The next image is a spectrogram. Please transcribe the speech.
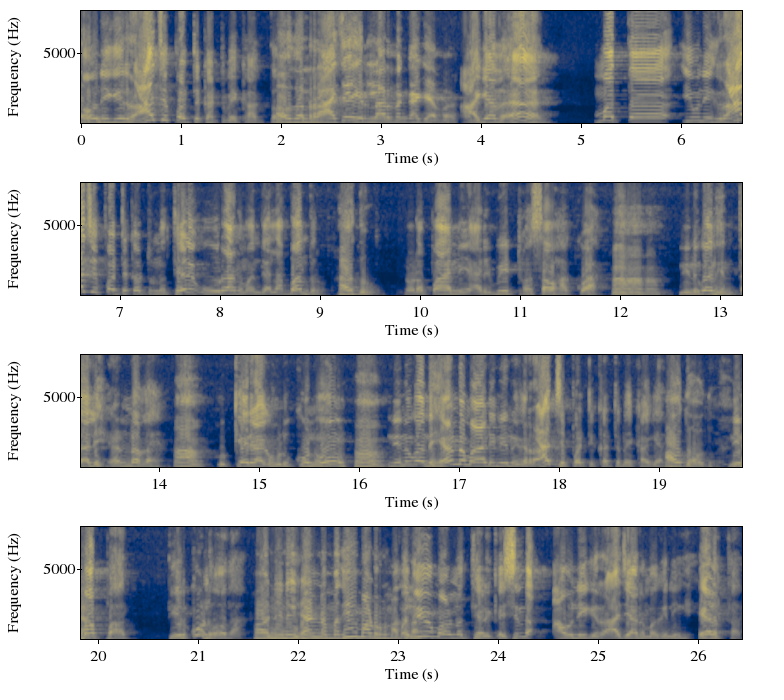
ಅವನಿಗೆ ರಾಜಪಟ್ಟು ಕಟ್ಟಬೇಕಾಗ್ತದ ಹೌದಲ್ ರಾಜ ಇರ್ಲಾರ್ದಂಗ ಆಗ್ಯಾದ. ಆಗ್ಯದ. ಮತ್ತ ಇವನಿಗೆ ರಾಜಪಟ್ಟು ಕಟ್ಟು ಅಂತ ಹೇಳಿ ಊರಾನ ಮಂದಿ ಎಲ್ಲ ಬಂದ್ರು. ಹೌದು. ನೋಡಪ್ಪ ನೀ ಅರ್ಬಿಟ್ ಹೊಸವ್ ಹಾಕುವ. ಹಾ ಹಾ ಹಾ. ನಿನಗೊಂದ್ ಇಂತಲ್ಲಿ ಹೆಣ್ಣದ ಹುಕ್ಕೇರಿಯಾಗ ಹುಡುಕುನು ನಿನಗೊಂದ್ ಹೆಣ್ಣು ಮಾಡಿ ನಿನಗೆ ರಾಜ್ಯ ಪಟ್ಟಿ ಕಟ್ಟಬೇಕಾಗ್ಯದ. ಹೌದು ಹೌದು. ನಿಮ್ಮಪ್ಪ ತೀರ್ಕೊಂಡು ಹೋದ. ನಿನಗೆ ಹೆಣ್ಣು ಮದುವೆ ಮಾಡೋಣ ಮದುವೆ ಮಾಡೋಣ ಅಂತ ಹೇಳಿ ಕೇಸಿಂದ ಅವನಿಗೆ ರಾಜನ ಮಗನಿಗೆ ಹೇಳ್ತಾರ.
